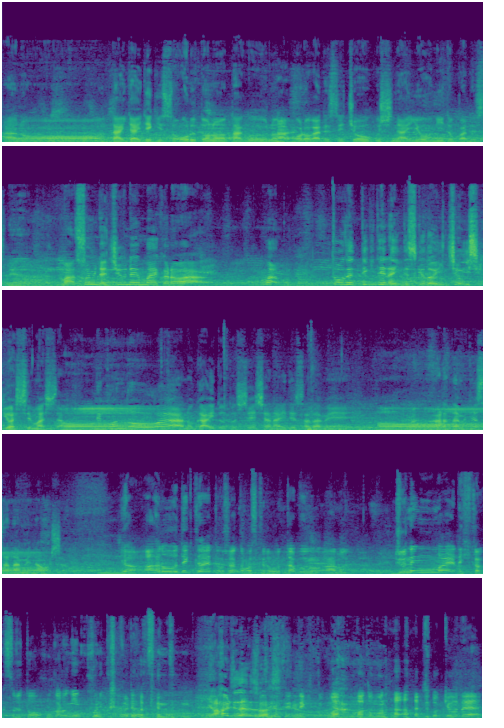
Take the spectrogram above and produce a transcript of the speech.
あの代替テキスト、オルトのタグのところがですね、重複しないようにとかですね、まあ、そういう意味では10年前からは、まあ、当然できてないんですけど、一応意識はしてました。で今度はあのガイドとして社内で定め、改めて定め直した。いやあのできてないとおっしゃってますけど多分あの10年前で比較すると他の銀行に比べれば全然ありがとうございます。ままともな状況で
